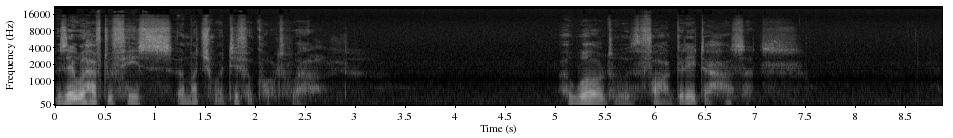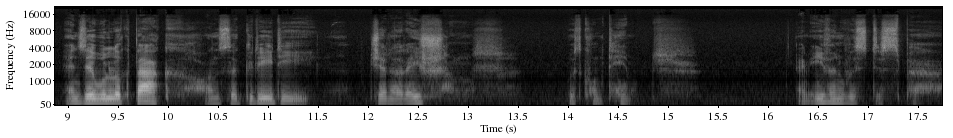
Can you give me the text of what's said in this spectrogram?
They will have to face a much more difficult world, a world with far greater hazards. And they will look back on the greedy generations with contempt and even with despair.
